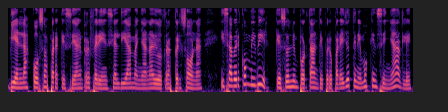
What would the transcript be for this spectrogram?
bien las cosas para que sean referencia al día de mañana de otras personas y saber convivir, que eso es lo importante, pero para ello tenemos que enseñarle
